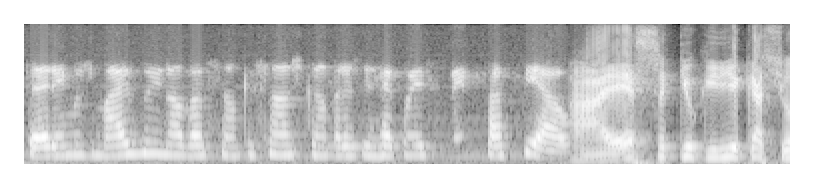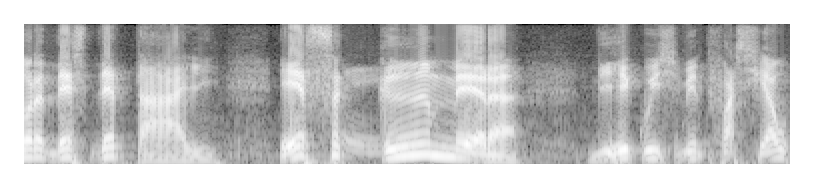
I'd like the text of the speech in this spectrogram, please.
teremos mais uma inovação que são as câmeras de reconhecimento facial. Ah, essa que eu queria que a senhora desse detalhe. Essa Sim. câmera de reconhecimento facial,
